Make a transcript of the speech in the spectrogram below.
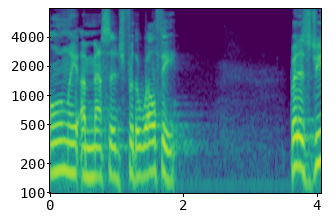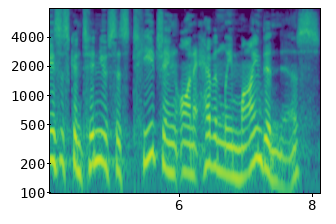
only a message for the wealthy. But as Jesus continues his teaching on heavenly mindedness,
